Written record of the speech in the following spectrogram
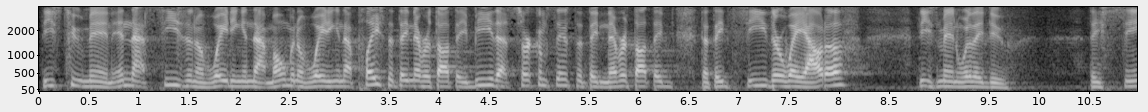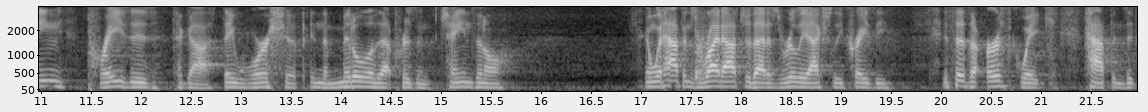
these two men, in that season of waiting, in that moment of waiting, in that place that they never thought they'd be, that circumstance that they never thought they'd, that they'd see their way out of, these men, what do they do? They sing praises to God. They worship in the middle of that prison, chains and all. And what happens right after that is really actually crazy. It says an earthquake happens. It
